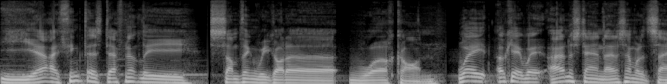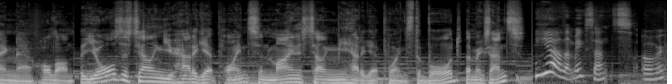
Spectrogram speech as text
Yeah, I think there's definitely something we gotta work on. Wait, okay, wait. I understand. I understand what it's saying now. Hold on. But yours is telling you how to get points, and mine is telling me how to get points. The board. That makes sense? Yeah, that makes sense. Over.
